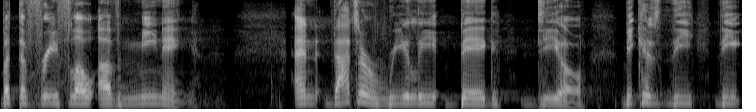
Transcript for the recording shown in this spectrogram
but the free flow of meaning. And that's a really big deal because the, the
